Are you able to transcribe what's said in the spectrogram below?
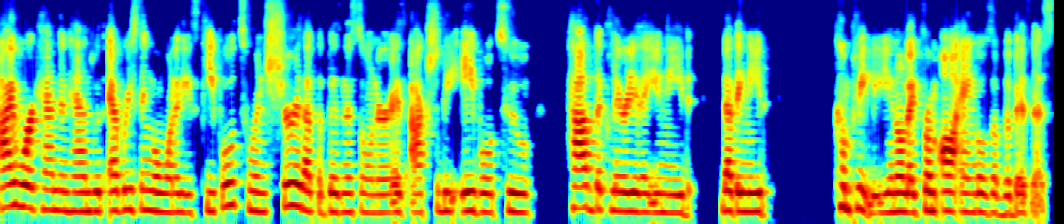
I work hand in hand with every single one of these people to ensure that the business owner is actually able to have the clarity that you need that they need completely, you know, like from all angles of the business.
